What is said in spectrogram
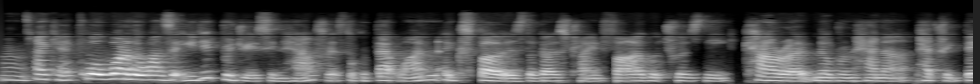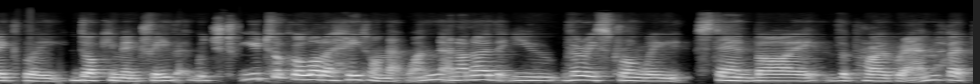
Mm, okay. Well, one of the ones that you did produce in house, let's look at that one Exposed, the Ghost Train Fire, which was the Caro Meldrum Hanna Patrick Begley documentary, which you took a lot of heat on that one. And I know that you very strongly stand by the program, but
